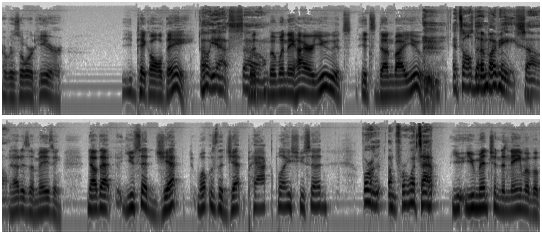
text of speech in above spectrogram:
a resort here, you'd take all day. Oh yes, so But but when they hire you, it's it's done by you. it's all done by me. So that is amazing. Now that you said jet, what was the jet pack place you said? for um, for what's that? You you mentioned the name of a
